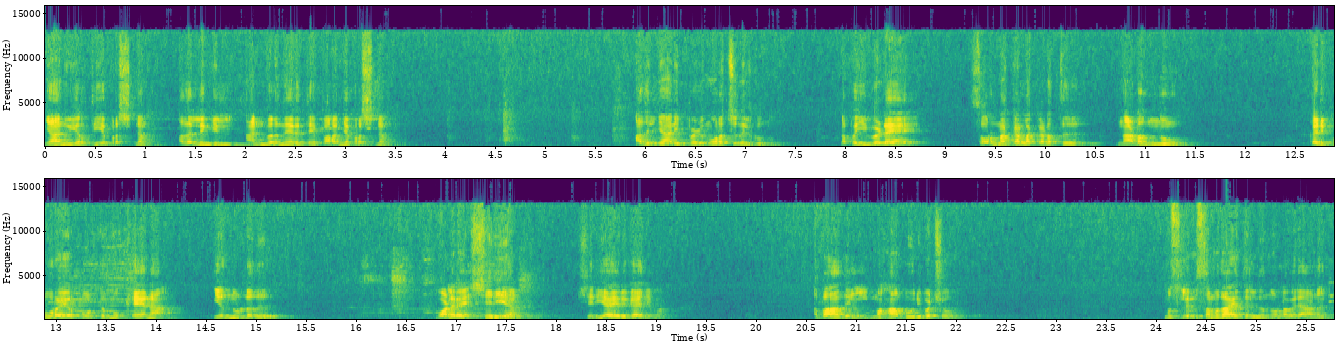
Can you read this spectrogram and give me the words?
ഞാൻ ഉയർത്തിയ പ്രശ്നം അതല്ലെങ്കിൽ അൻവർ നേരത്തെ പറഞ്ഞ പ്രശ്നം അതിൽ ഞാൻ ഇപ്പോഴും ഉറച്ചു നിൽക്കുന്നു. അപ്പൊ ഇവിടെ സ്വർണക്കള്ളക്കടത്ത് നടന്നു. കരിപ്പൂർ എയർപോർട്ട് മുഖേന എന്നുള്ളത് വളരെ ശരിയാണ്. ശരിയായൊരു കാര്യമാണ്. അപ്പൊ അതിൽ മഹാഭൂരിപക്ഷവും മുസ്ലിം സമുദായത്തിൽ നിന്നുള്ളവരാണ്.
